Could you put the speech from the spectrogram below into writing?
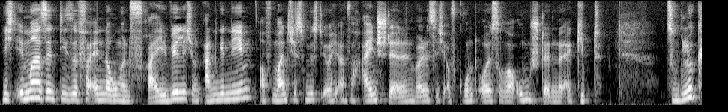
Nicht immer sind diese Veränderungen freiwillig und angenehm, auf manches müsst ihr euch einfach einstellen, weil es sich aufgrund äußerer Umstände ergibt. Zum Glück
